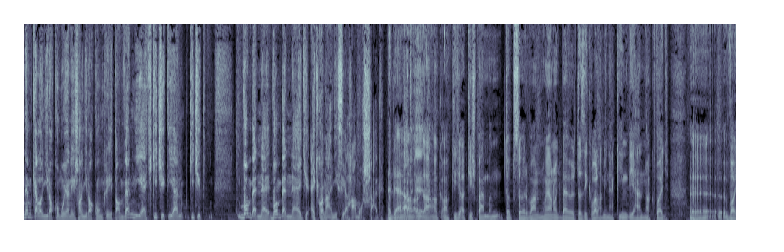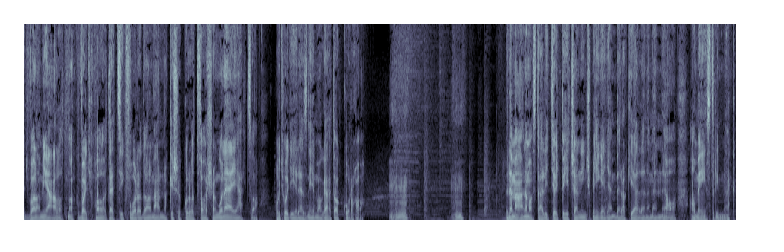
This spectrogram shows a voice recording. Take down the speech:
nem kell annyira komolyan és annyira konkrétan venni, egy kicsit ilyen, kicsit van benne, van benne egy, egy kanálnyi szélhámosság. De Tehát, a, a, a, a, kis, a kispában többször van olyan, hogy beöltözik valaminek, indiánnak, vagy, ö, vagy valami állatnak, vagy ha tetszik forradalmárnak, és akkor ott farsangon eljátsza, hogy hogy érezné magát akkor, ha. Uh-huh. Uh-huh. Nem, áll, nem azt állítja, hogy Pécsen nincs még egy ember, aki ellene menne a, a mainstreamnek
